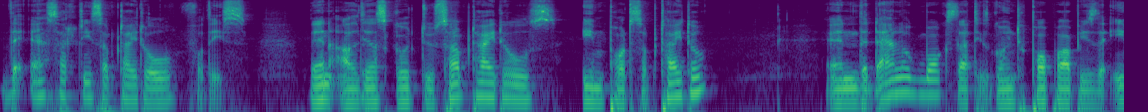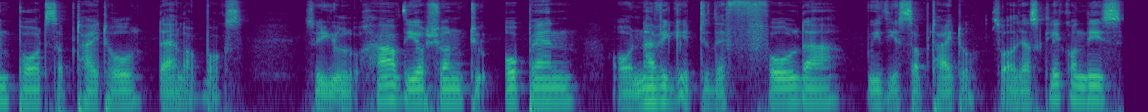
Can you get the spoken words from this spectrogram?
the SRT subtitle for this then I'll just go to subtitles import subtitle and the dialog box that is going to pop up is the import subtitle dialog box. So you'll have the option to open or navigate to the folder with your subtitle. So I'll just click on this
